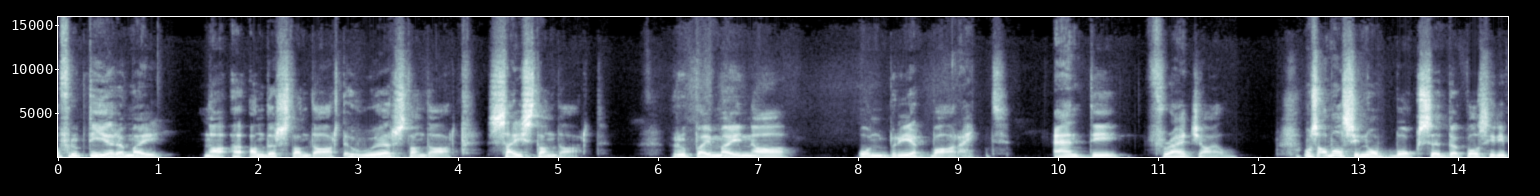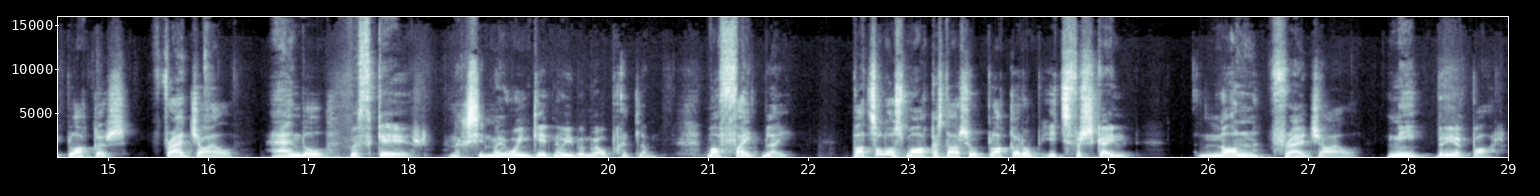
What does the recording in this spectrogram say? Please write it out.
Of roep die Here my na 'n ander standaard 'n hoër standaard sy standaard roep hy my na onbreekbaarheid anti-fragile. Ons almal sien op bokse dikwels hierdie plakkers fragile handle with care. En ek sien my hondjie het nou hier by my opgeklim. Maar feit bly wat sal ons maak as daar so 'n plakker op iets verskyn? Non-fragile nie breekbaar.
